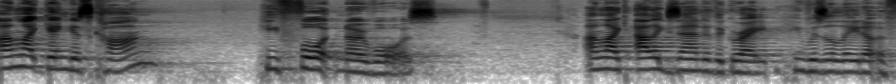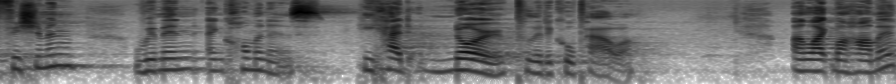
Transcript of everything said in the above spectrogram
Unlike Genghis Khan, he fought no wars. Unlike Alexander the Great, he was a leader of fishermen, women, and commoners. He had no political power. Unlike Muhammad,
